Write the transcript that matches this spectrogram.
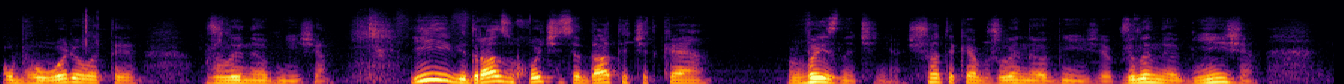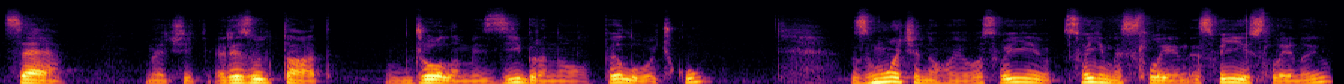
обговорювати бджолине обніжжя. І відразу хочеться дати чітке визначення, що таке бджолине обніжжя. Бджолине обніжжя це значить, результат бджолами зібраного пилочку, змоченого його свої, своїми слин, своєю слиною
